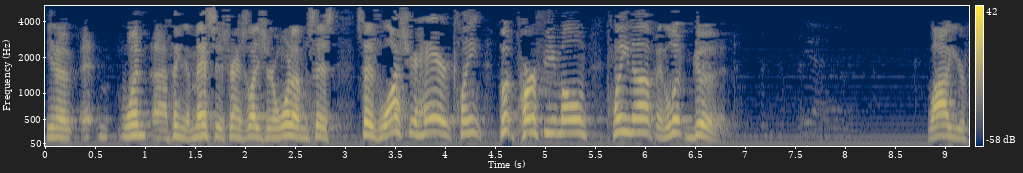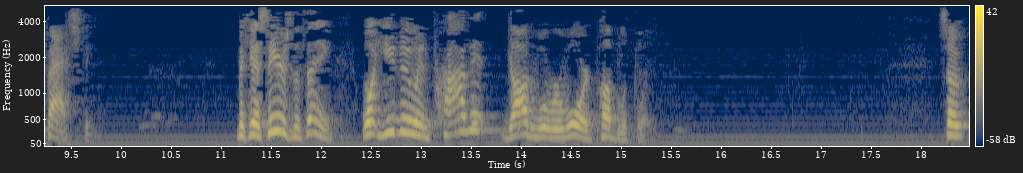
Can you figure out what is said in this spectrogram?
You know, uh, one I think the message translation or one of them says says wash your hair, clean, put perfume on, clean up, and look good while you're fasting. Because here's the thing what you do in private, God will reward publicly. So,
